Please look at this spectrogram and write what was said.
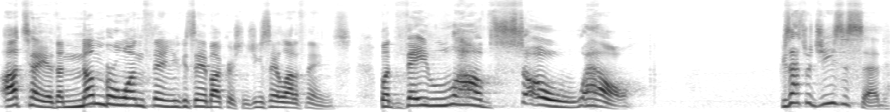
i'll tell you the number one thing you can say about christians you can say a lot of things but they love so well. Because that's what jesus said.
